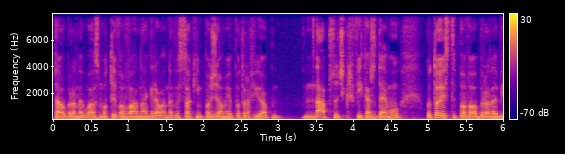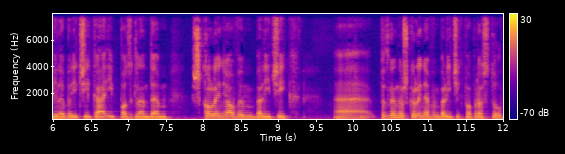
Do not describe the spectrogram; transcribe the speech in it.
ta obrona była zmotywowana, grała na wysokim poziomie, potrafiła napsuć krwi każdemu, bo to jest typowa obrona Billa Belicika i pod względem szkoleniowym Belichick, e, pod względem szkoleniowym Belichick po prostu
